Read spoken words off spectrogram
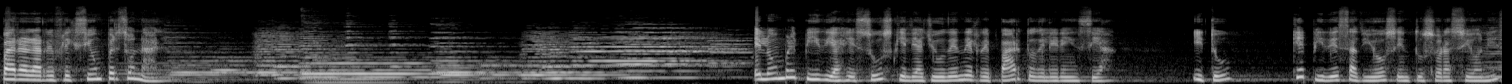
Para la reflexión personal. El hombre pide a Jesús que le ayude en el reparto de la herencia. ¿Y tú? ¿Qué pides a Dios en tus oraciones?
